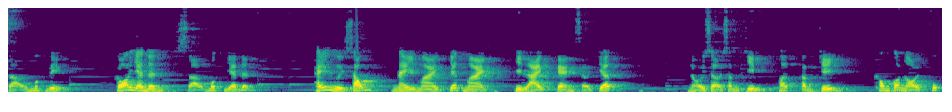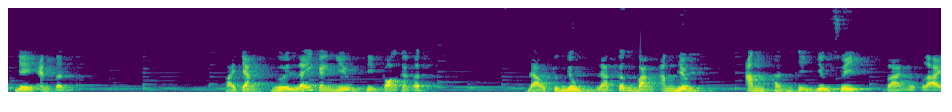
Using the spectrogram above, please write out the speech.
sợ mất việc. Có gia đình, sợ mất gia đình. Thấy người sống, nay mai, chết mai thì lại càng sợ chết. Nỗi sợ xâm chiếm hết tâm trí, không có nỗi phút giây an tịnh. Phải chăng người lấy càng nhiều thì có càng ít? Đạo trung dung là cân bằng âm dương, âm thịnh thì dương suy và ngược lại.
